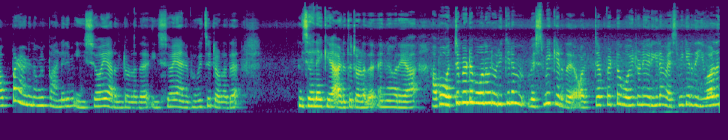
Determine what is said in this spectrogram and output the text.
അപ്പോഴാണ് നമ്മൾ പലരും ഈശോയെ അറിഞ്ഞിട്ടുള്ളത് ഈശോയെ അനുഭവിച്ചിട്ടുള്ളത്. ഈശോയിലേക്ക് അടുത്തിട്ടുള്ളത്. എന്നാ പറയുക അപ്പോൾ ഒറ്റപ്പെട്ടു പോകുന്നവർ ഒരിക്കലും വിഷമിക്കരുത്. ഒറ്റപ്പെട്ടു പോയിട്ടുണ്ടെങ്കിൽ ഒരിക്കലും വിഷമിക്കരുത്. You are the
